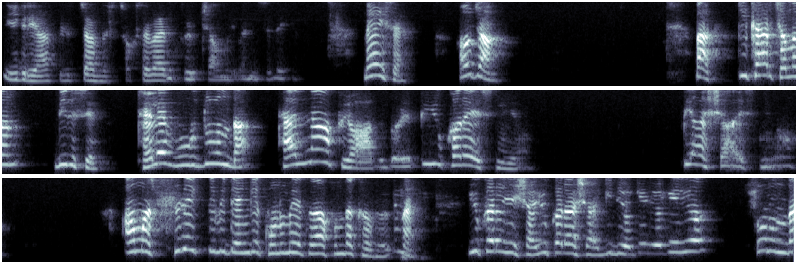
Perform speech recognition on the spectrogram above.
iyidir ya. Flüt candır. Çok severdim flüt çalmayı ben lisedeyken. Neyse. Hocam. Bak gitar çalan birisi tele vurduğunda tel ne yapıyor abi? Böyle bir yukarı esniyor. Bir aşağı esniyor. Ama sürekli bir denge konumu etrafında kalıyor değil mi? Yukarı aşağı, yukarı aşağı gidiyor, geliyor, geliyor. Sonunda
